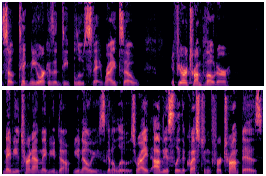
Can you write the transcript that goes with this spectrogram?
so take New York as a deep blue state, right? So if you're a Trump voter, maybe you turn out, maybe you don't. You know he's going to lose, right? Obviously, the question for Trump is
